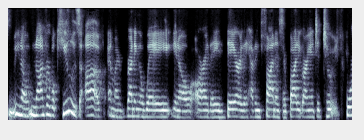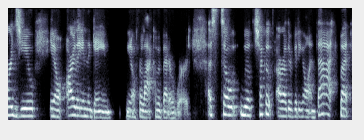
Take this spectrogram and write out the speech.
you know, nonverbal cues of am I running away? You know, are they there? Are they having fun? Is their body oriented to, towards you? You know, are they in the game? You know, for lack of a better word. Uh, so we'll check out our other video on that. But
